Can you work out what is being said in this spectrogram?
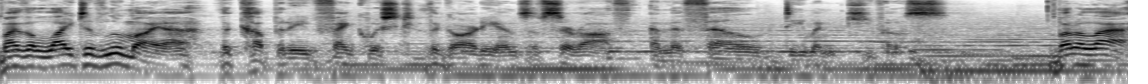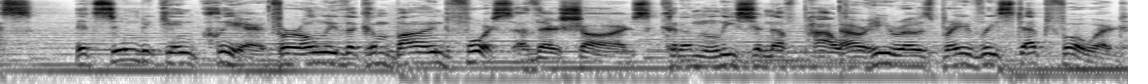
By the light of Lumaya, the company vanquished the guardians of Serath and the fell demon Kivos. But alas, it soon became clear, for only the combined force of their shards could unleash enough power. Our heroes bravely stepped forward,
